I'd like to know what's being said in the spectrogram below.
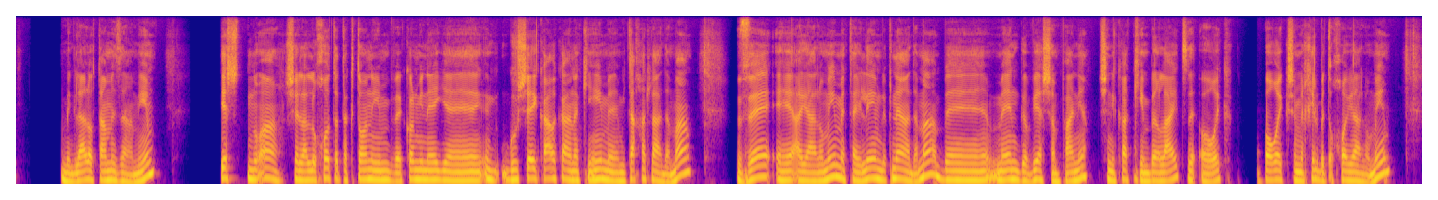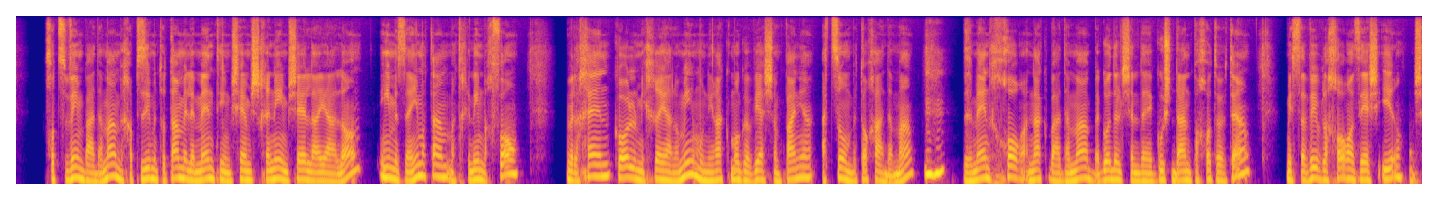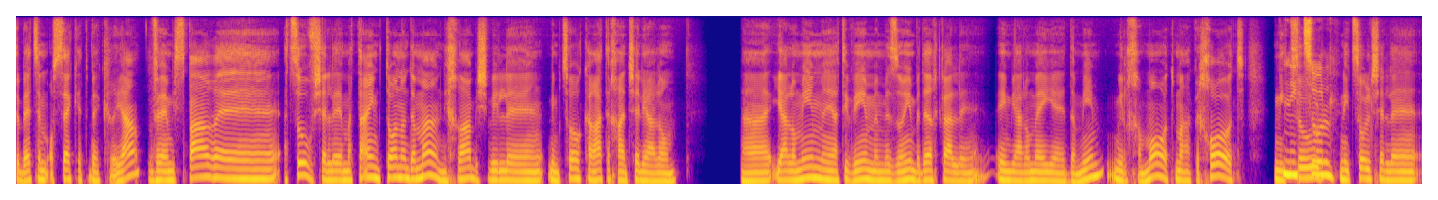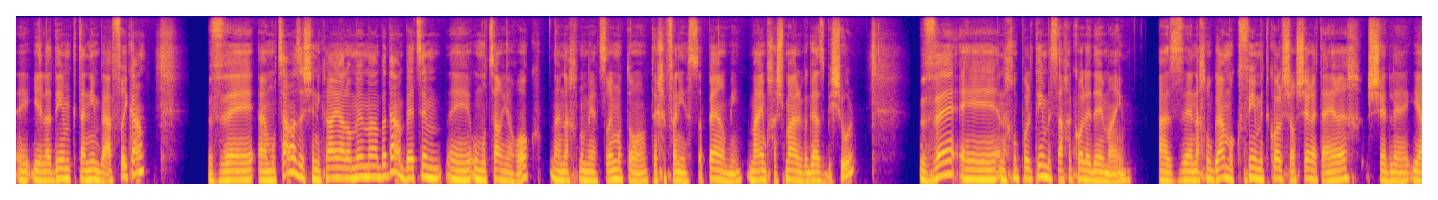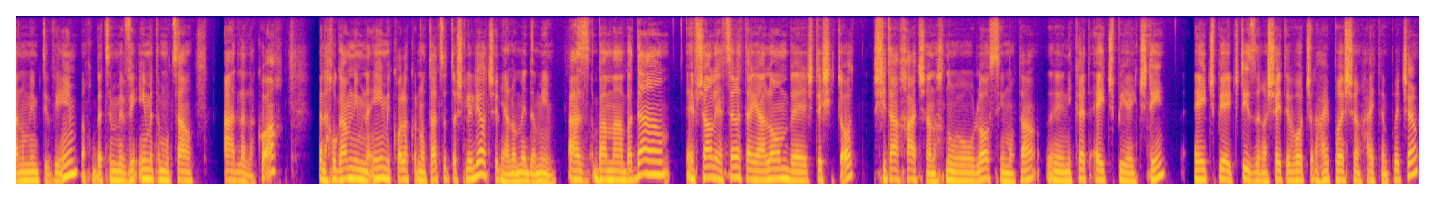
בגלל אותם מזהמים. יש תנועה של הלוחות הטקטוניים וכל מיני גושי קרקע ענקיים מתחת לאדמה, והיהלומים מטיילים לפני האדמה במעין גביע שמפניה, שנקרא קימברלייט, זה עורק, עורק שמכיל בתוכו יהלומים. חוצבים באדמה, מחפשים את אותם אלמנטים שהם שכנים של היהלום, אם מזהים אותם, מתחילים לחפור, ולכן כל מכרה יהלומים הוא נראה כמו גביע שמפניה עצום בתוך האדמה. Mm-hmm. זה מעין חור ענק באדמה, בגודל של גוש דן פחות או יותר. מסביב לחור הזה יש עיר שבעצם עוסקת בקריאה, ומספר אה, עצוב של 200 טון אדמה נכרע בשביל אה, למצוא קרת אחד של יהלום. היהלומים הטבעיים הם מזוהים בדרך כלל עם יהלומי דמים, מלחמות, מהפכות, ניצול, ניצול. ניצול של ילדים קטנים באפריקה. והמוצר הזה שנקרא יהלומי מעבדה בעצם הוא מוצר ירוק, אנחנו מייצרים אותו, תכף אני אספר, ממים, חשמל וגז בישול, ואנחנו פולטים בסך הכל ידי מים. אז אנחנו גם עוקפים את כל שרשרת הערך של יהלומים טבעיים, אנחנו בעצם מביאים את המוצר עד ללקוח. ואנחנו גם נמנעים מכל הקונוטציות השליליות של יהלומי דמים. אז במעבדה אפשר לייצר את היהלום בשתי שיטות. שיטה אחת שאנחנו לא עושים אותה, נקראת HPHT. HPHT זה ראשי תיבות של High Pressure, High Temperature.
